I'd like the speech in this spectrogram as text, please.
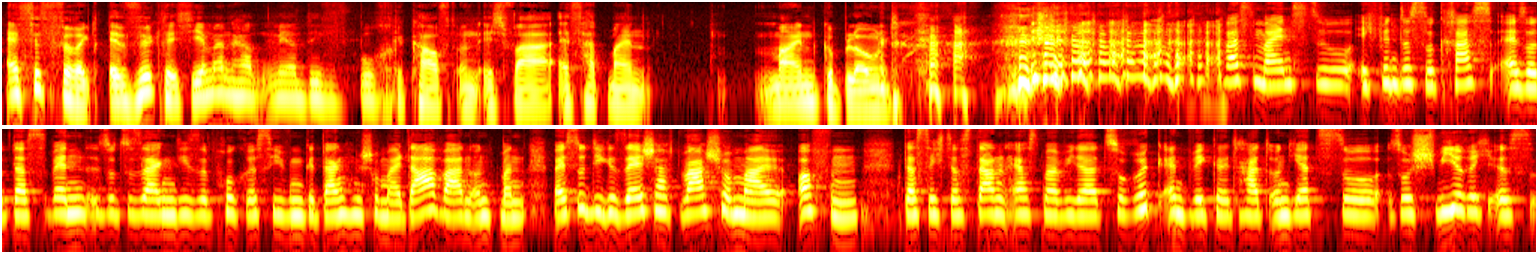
Es ist verrückt. Äh, wirklich, jemand hat mir dieses Buch gekauft und ich war, es hat mein Mind geblown. was meinst du? Ich finde es so krass, also dass wenn sozusagen diese progressiven Gedanken schon mal da waren und man, weißt du, die Gesellschaft war schon mal offen, dass sich das dann erstmal wieder zurückentwickelt hat und jetzt so so schwierig ist,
